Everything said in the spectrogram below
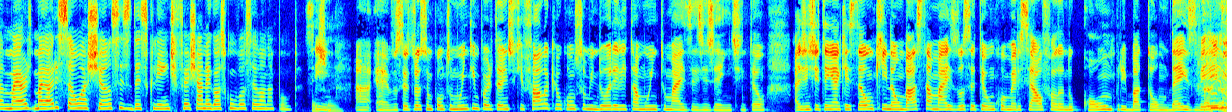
a- maior, maiores são as chances desse cliente fechar negócio com você lá na ponta. isso Sim. Ah, é, você trouxe um ponto muito importante que fala que o consumidor ele está muito mais exigente. Então, a gente tem a questão que não basta mais você ter um comercial falando compre batom 10 vezes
